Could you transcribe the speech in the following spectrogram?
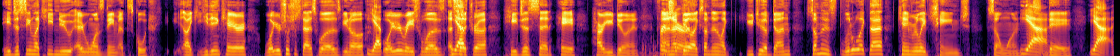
he just seemed like he knew everyone's name at the school. Like he didn't care what your social status was, you know, Yep. what your race was, Yep. etc. He just said, "Hey, how are you doing?" For and I feel like something like you two have done, something that's little like that, can really change someone. Yeah. Day. Yeah.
